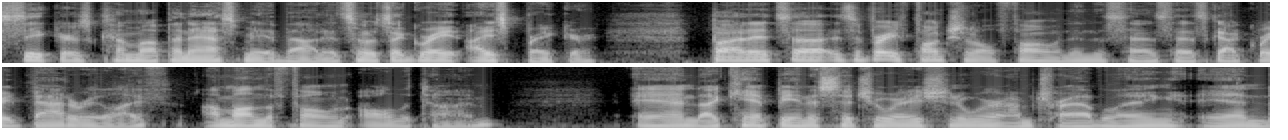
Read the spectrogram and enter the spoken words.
seekers come up and ask me about it. So it's a great icebreaker. But it's a it's a very functional phone in the sense that it's got great battery life. I'm on the phone all the time, and I can't be in a situation where I'm traveling and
